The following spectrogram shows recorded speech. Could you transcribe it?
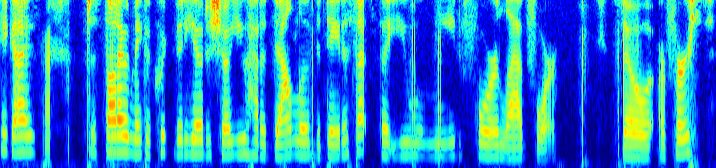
Hey guys, just thought I would make a quick video to show you how to download the data sets that you will need for Lab 4. So our first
